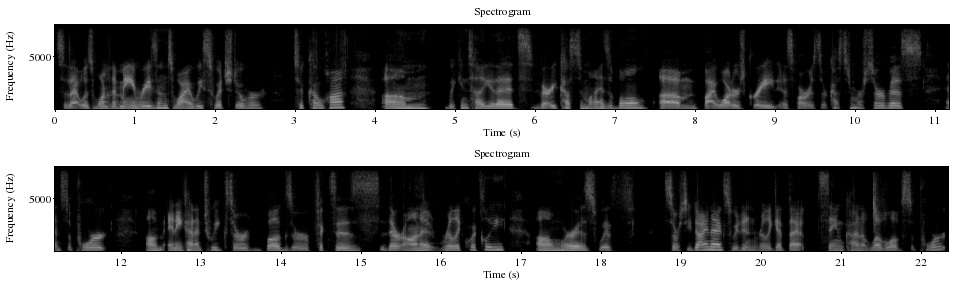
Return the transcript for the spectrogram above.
So that was one of the main reasons why we switched over to Koha. Um, we can tell you that it's very customizable. Um, Bywater's great as far as their customer service and support. Um, any kind of tweaks or bugs or fixes, they're on it really quickly. Um, whereas with SirsiDynix, we didn't really get that same kind of level of support.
